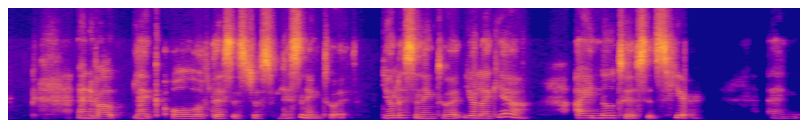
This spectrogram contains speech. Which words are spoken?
And about like all of this is just listening to it. You're listening to it. You're like yeah i notice it's here. And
